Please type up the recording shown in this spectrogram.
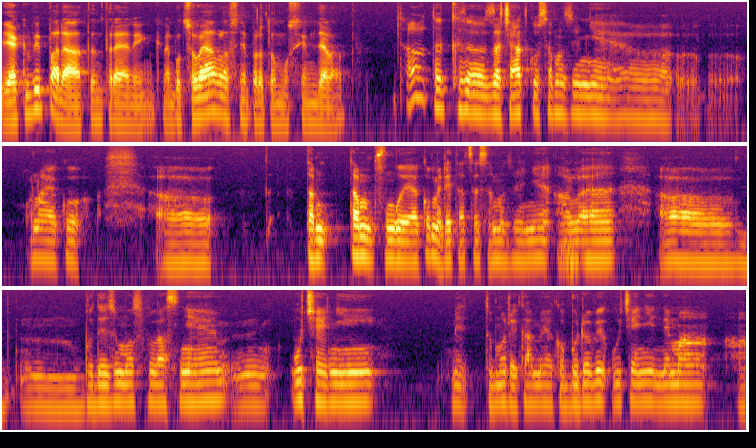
Jak vypadá ten trénink? Nebo co já vlastně pro to musím dělat? No, tak v začátku samozřejmě ona jako tam, tam funguje jako meditace samozřejmě, ale uh, buddhismus vlastně um, učení, my tomu říkáme jako budovy učení, nemá uh,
